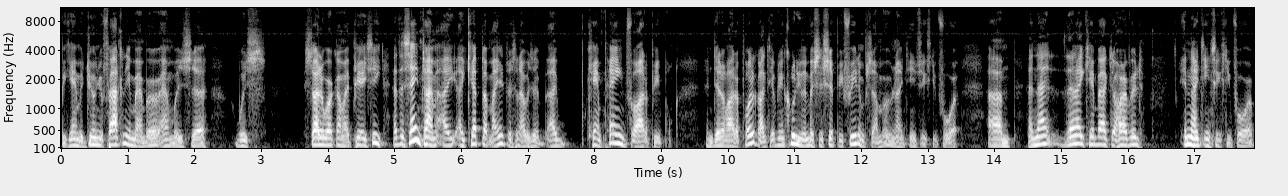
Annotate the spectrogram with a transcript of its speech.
became a junior faculty member, and was uh, was started work on my PhD. At the same time, I, I kept up my interest, and I was a, I campaigned for a lot of people, and did a lot of political activity, including the Mississippi Freedom Summer of 1964. Um, and that then I came back to Harvard in 1964,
